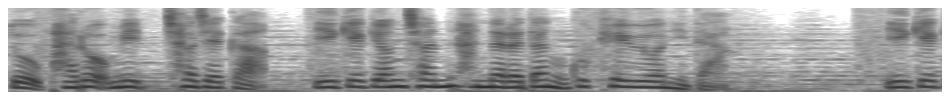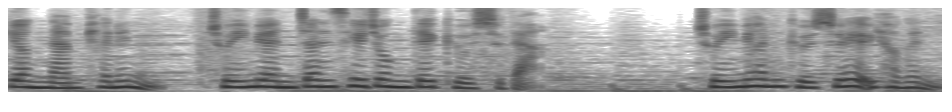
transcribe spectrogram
또 바로 밑 처제가 이계경 전 한나라당 국회의원이다. 이계경 남편은 조이면 전 세종대 교수다. 조이면 교수의 형은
